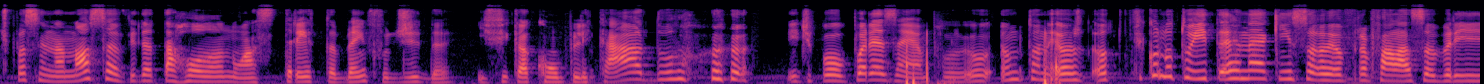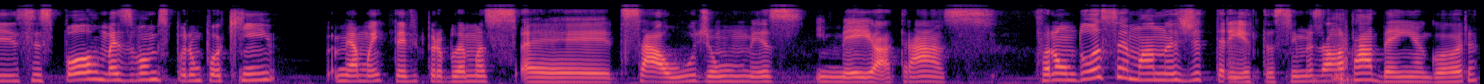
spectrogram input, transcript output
tipo assim, na nossa vida tá rolando umas treta bem fodida e fica complicado. e tipo, por exemplo, eu, eu não tô eu, eu fico no Twitter, né? Quem sou eu para falar sobre se expor, mas vamos expor um pouquinho. Minha mãe teve problemas é, de saúde um mês e meio atrás. Foram duas semanas de treta, assim, mas ela tá bem agora.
